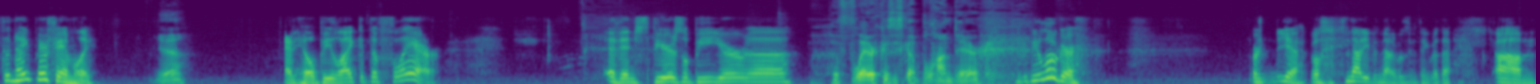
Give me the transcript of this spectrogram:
the Nightmare Family. Yeah. And he'll be like the Flair. And then Spears will be your uh A Flair because he's got blonde hair. Could be Luger. Or yeah, well, not even that. I wasn't even thinking about that. Um,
